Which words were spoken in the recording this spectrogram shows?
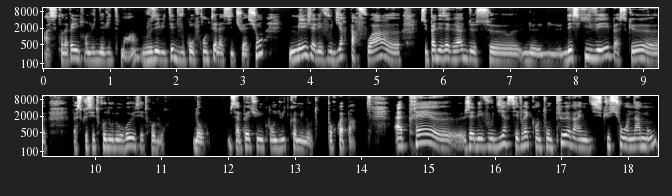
ah, c'est ce qu'on appelle une conduite d'évitement. Hein. Vous évitez de vous confronter à la situation, mais j'allais vous dire parfois, euh, c'est pas désagréable de se d'esquiver parce que parce que c'est trop douloureux et c'est trop lourd. Donc ça peut être une conduite comme une autre, pourquoi pas. Après, euh, j'allais vous dire, c'est vrai quand on peut avoir une discussion en amont.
